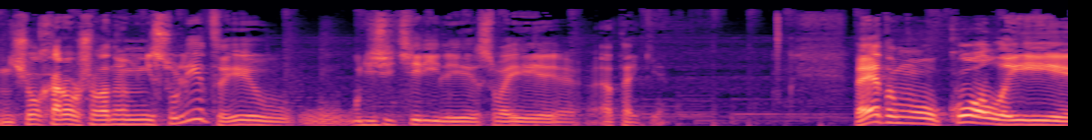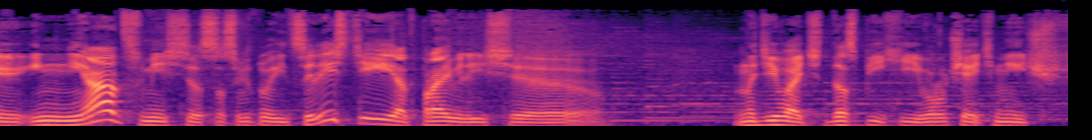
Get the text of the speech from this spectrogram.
ничего хорошего оно им не сулит, и удесятерили свои атаки. Поэтому Кол и Инниат вместе со Святой Целестией отправились э, надевать доспехи и вручать меч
